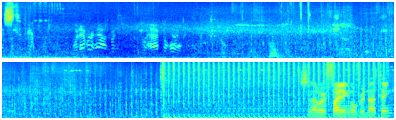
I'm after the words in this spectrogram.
Whatever happens, you have to hold it. So now we're fighting over nothing?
